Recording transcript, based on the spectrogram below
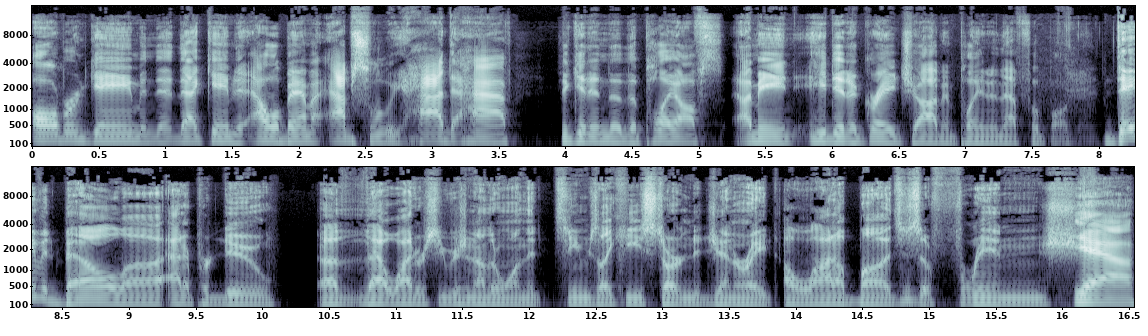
Auburn game and th- that game that Alabama absolutely had to have to get into the playoffs. I mean, he did a great job in playing in that football game. David Bell uh, out of Purdue, uh, that wide receiver is another one that seems like he's starting to generate a lot of buzz as a fringe Yeah.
